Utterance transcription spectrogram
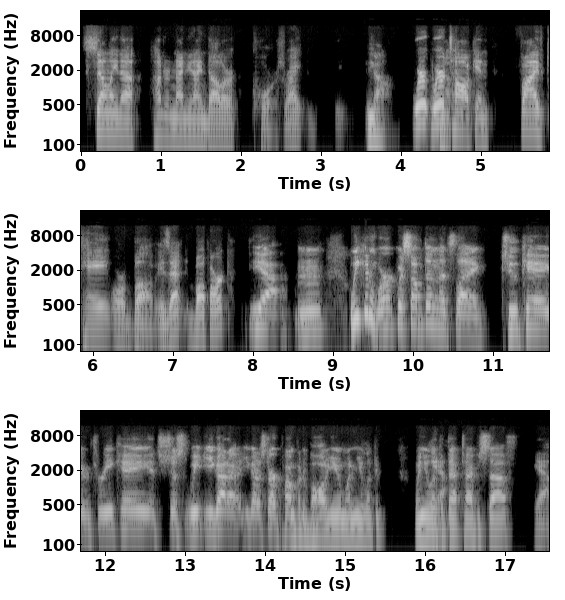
selling a $199 course, right? No, we're, we're no. talking 5K or above. Is that ballpark? Yeah. Mm-hmm. We can work with something that's like 2K or 3K. It's just, we, you gotta, you gotta start pumping volume when you look at when you look yeah. at that type of stuff. Yeah.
